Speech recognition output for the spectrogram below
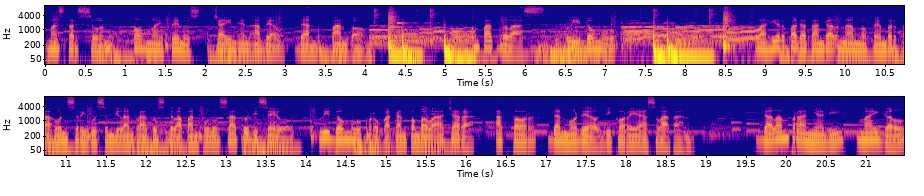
Master Sun, Oh My Venus, Chain and Abel, dan Panto. 14. Lee Dong Wook Lahir pada tanggal 6 November tahun 1981 di Seoul, Lee Dong Wook merupakan pembawa acara, aktor, dan model di Korea Selatan. Dalam perannya di Girl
